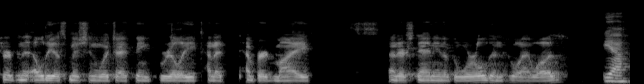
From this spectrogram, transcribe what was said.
served in the LDS mission, which I think really kind of tempered my understanding of the world and who I was. Yeah.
